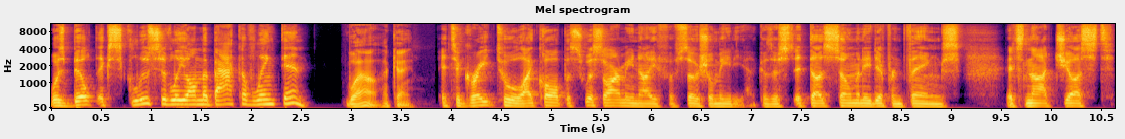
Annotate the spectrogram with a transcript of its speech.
was built exclusively on the back of LinkedIn. Wow. Okay. It's a great tool. I call it the Swiss Army knife of social media because it does so many different things. It's not just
